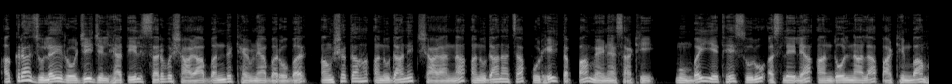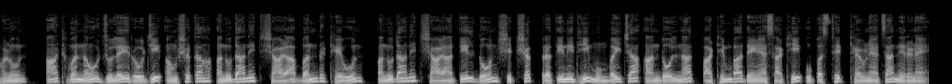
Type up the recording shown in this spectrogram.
अकरा जुलै रोजी जिल्ह्यातील सर्व शाळा बंद ठेवण्याबरोबर अंशतः अनुदानित शाळांना अनुदानाचा पुढील टप्पा मिळण्यासाठी मुंबई येथे सुरू असलेल्या आंदोलनाला पाठिंबा म्हणून आठ व नऊ जुलै रोजी अंशतः अनुदानित शाळा बंद ठेवून अनुदानित शाळांतील दोन शिक्षक प्रतिनिधी मुंबईच्या आंदोलनात पाठिंबा देण्यासाठी उपस्थित ठेवण्याचा निर्णय.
